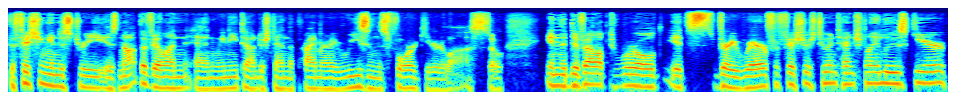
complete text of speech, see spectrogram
the fishing industry is not the villain and we need to understand the primary reasons for gear loss. So in the developed world, it's very rare for fishers to intentionally lose gear.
